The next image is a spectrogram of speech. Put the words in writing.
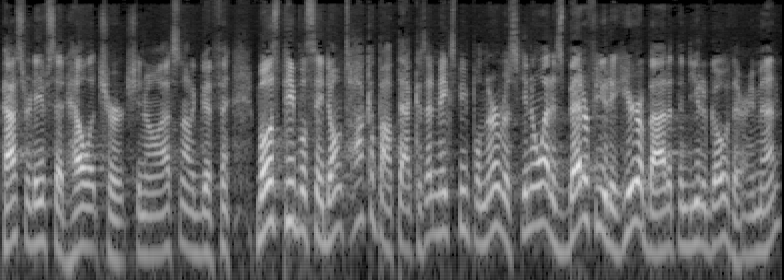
Pastor Dave said hell at church. You know, that's not a good thing. Most people say, don't talk about that because that makes people nervous. You know what? It's better for you to hear about it than you to go there. Amen?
